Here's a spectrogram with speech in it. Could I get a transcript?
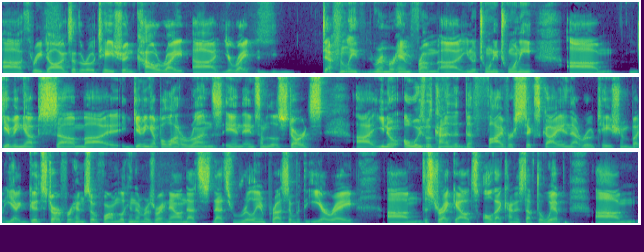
uh, three dogs of the rotation. Kyle Wright, uh, you're right. Definitely remember him from uh, you know 2020, um, giving up some, uh, giving up a lot of runs in in some of those starts. Uh, you know, always was kind of the, the five or six guy in that rotation. But yeah, good start for him so far. I'm looking at numbers right now, and that's that's really impressive with the ERA um, the strikeouts, all that kind of stuff, the whip. Um,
